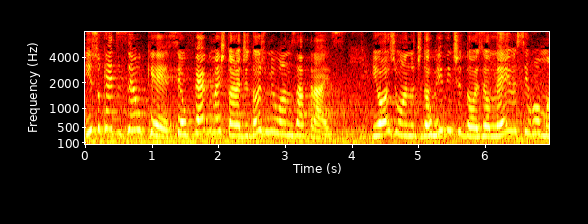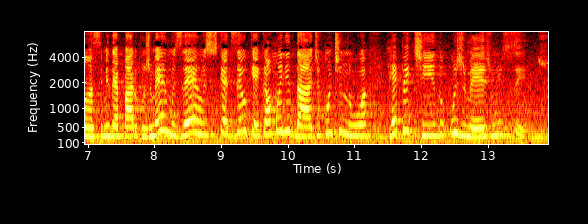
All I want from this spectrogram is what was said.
Isso quer dizer o quê? Se eu pego uma história de dois mil anos atrás e hoje, o ano de 2022, eu leio esse romance e me deparo com os mesmos erros, isso quer dizer o quê? Que a humanidade continua repetindo os mesmos erros.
